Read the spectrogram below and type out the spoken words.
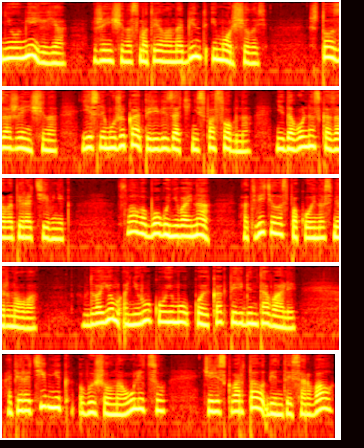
не умею я», — женщина смотрела на бинт и морщилась. «Что за женщина, если мужика перевязать не способна?» — недовольно сказал оперативник. «Слава богу, не война», — ответила спокойно Смирнова. Вдвоем они руку ему кое-как перебинтовали — Оперативник вышел на улицу, через квартал бинты сорвал,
